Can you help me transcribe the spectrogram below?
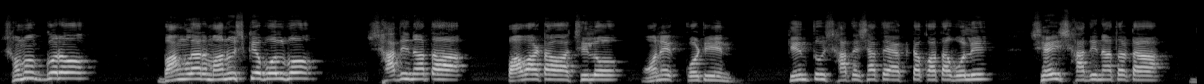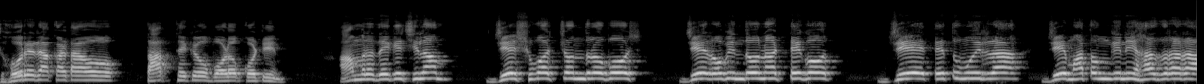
সমগ্র বাংলার মানুষকে বলব, স্বাধীনতা পাওয়াটা ছিল অনেক কঠিন। কিন্তু সাথে সাথে একটা কথা বলি, সেই স্বাধীনতাটা ধরে রাখাটাও তার থেকেও বড় কঠিন। আমরা দেখেছিলাম যে সুভাষচন্দ্র বোস, যে রবীন্দ্রনাথ টেগোর যে তেতুমুইররা যে মাতঙ্গিনী হাজরারা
